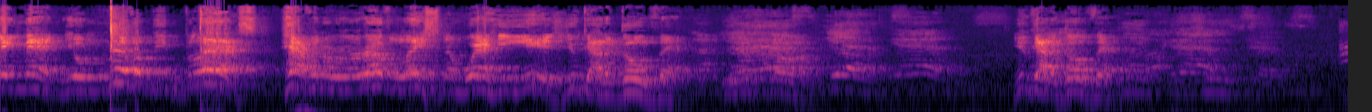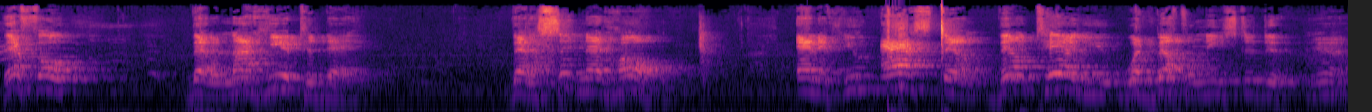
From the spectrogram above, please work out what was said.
Amen. You'll never be blessed having a revelation of where he is. You got to go there. Yes. Yes. Yes. You got to go there. You, There are folk that are not here today that are sitting at home, and if you ask them, they'll tell you what Bethel needs to do. Yeah.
